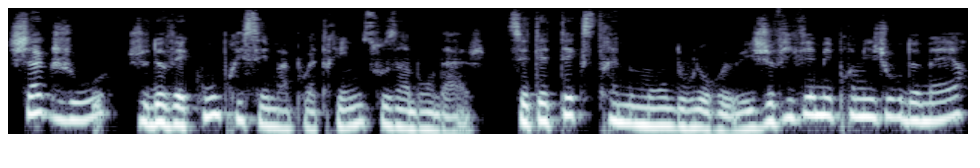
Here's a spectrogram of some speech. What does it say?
Chaque jour, je devais compresser ma poitrine sous un bandage. C'était extrêmement douloureux et je vivais mes premiers jours de mère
